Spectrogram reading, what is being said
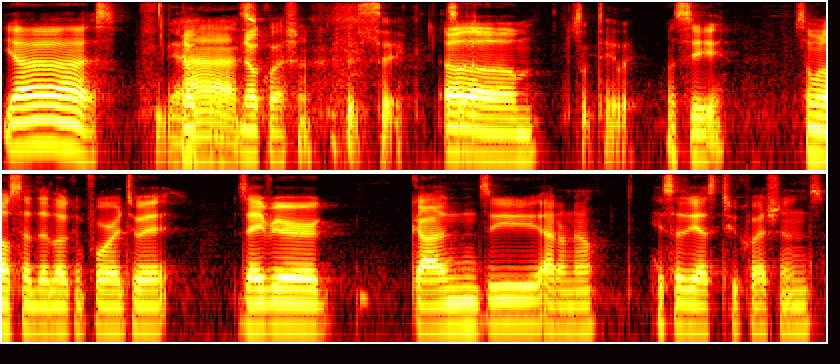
yes. No, Yes. no question. Sick. So, Um, so Taylor. let's see. Someone else said they're looking forward to it. Xavier Gonzi, I don't know. He says he has two questions.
